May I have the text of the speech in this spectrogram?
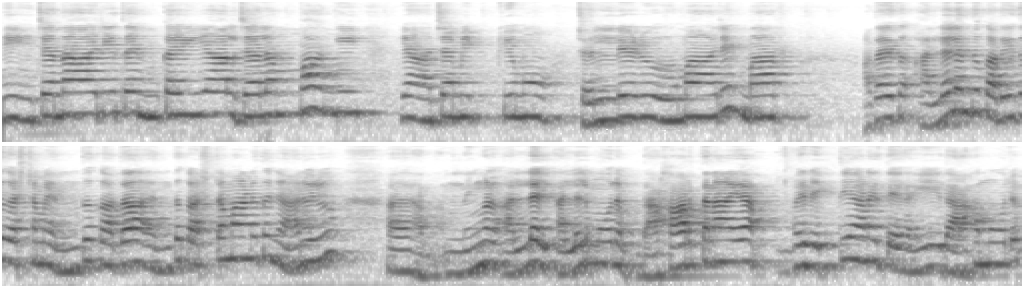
നീചനാരി തൻ കയ്യാൽ ജലം വാങ്ങി. യാചമിക്കുമോ ചൊല്ലെഴുമാരന്മാർ അതായത് അല്ലൽ എന്ത് കഥ ഇത് കഷ്ടം എന്ത് കഥ എന്ത് കഷ്ടമാണിത്? ഞാനൊരു നിങ്ങൾ അല്ലൽ അല്ലൽ മൂലം ദാഹാർത്ഥനായ ഒരു വ്യക്തിയാണ് ഇദ്ദേഹം. ഈ ദാഹം മൂലം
